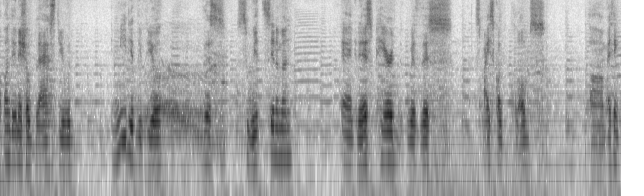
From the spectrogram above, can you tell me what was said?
Upon the initial blast, you would immediately feel this sweet cinnamon and it is paired with this spice called cloves. Um, I think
